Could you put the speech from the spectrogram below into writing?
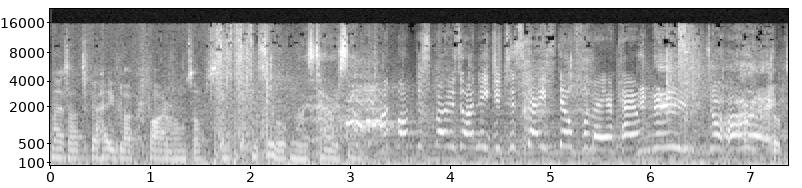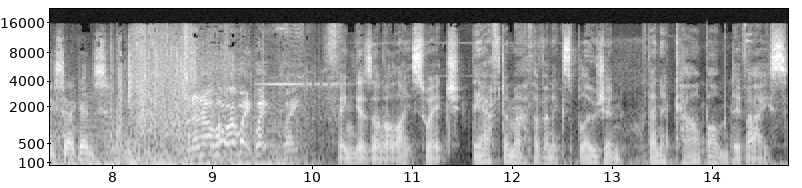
knows how to behave like a firearms officer. It's an organised terror cell. I'm bomb disposal. I need you to stay still for me, okay? You need to hurry! 30 seconds. No, no, wait, wait, wait, wait. Fingers on a light switch. The aftermath of an explosion. Then a car bomb device.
